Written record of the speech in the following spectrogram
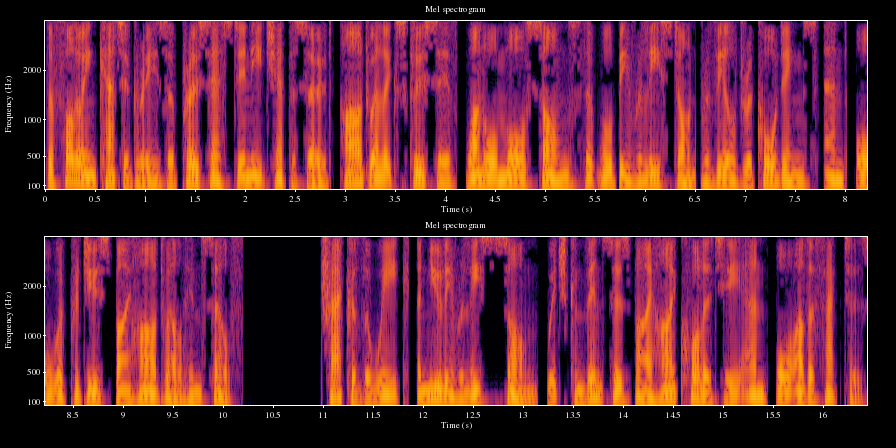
The following categories are processed in each episode: Hardwell exclusive, one or more songs that will be released on revealed recordings and or were produced by Hardwell himself. Track of the week, a newly released song which convinces by high quality and or other factors.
